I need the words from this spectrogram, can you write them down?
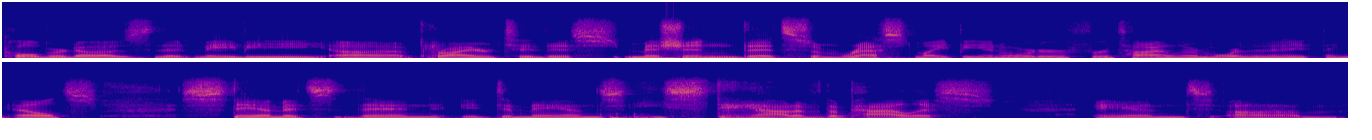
Culber does that maybe uh, prior to this mission that some rest might be in order for Tyler more than anything else. Stamets then it demands he stay out of the palace, and um,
